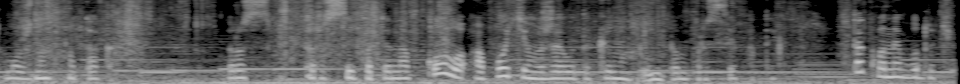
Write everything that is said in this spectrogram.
то можна отак розсипати навколо, а потім вже отаким ґрунтом присипати. Так вони будуть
